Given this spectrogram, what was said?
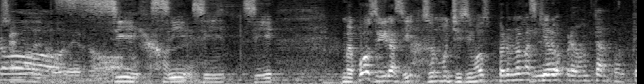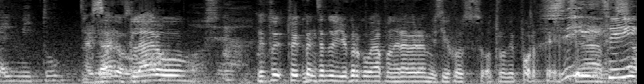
No, Sí, sí, sí, sí. Me puedo seguir así, son muchísimos, pero nada más Y quiero. luego preguntan por qué el Me Too. Exacto. Claro. O sea, Estoy, estoy pensando si yo creo que voy a poner a ver a mis hijos otro deporte. Sí, O sea, sí,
